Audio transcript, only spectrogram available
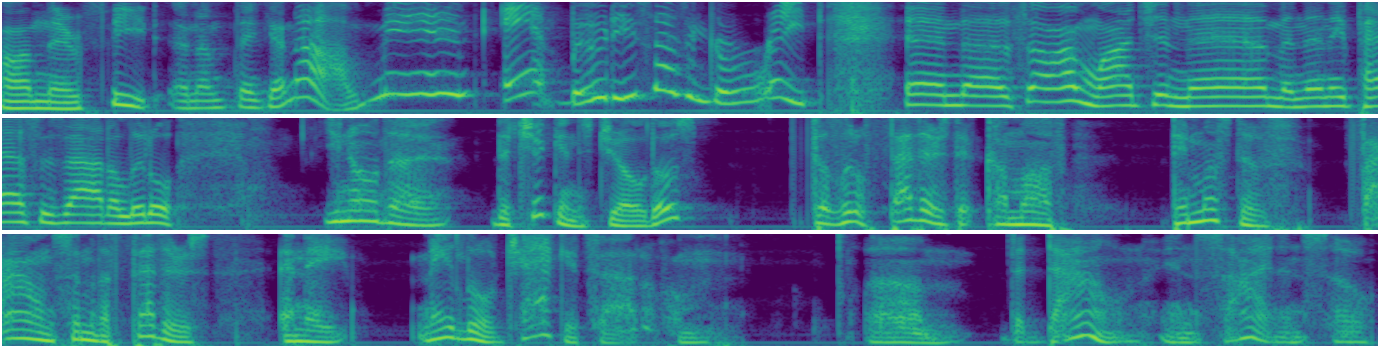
on their feet. And I'm thinking, oh man, ant booties, that's great. And uh, so I'm watching them, and then he passes out a little, you know, the the chickens, Joe. Those the little feathers that come off. They must have found some of the feathers, and they made little jackets out of them. Um, the down inside, and so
